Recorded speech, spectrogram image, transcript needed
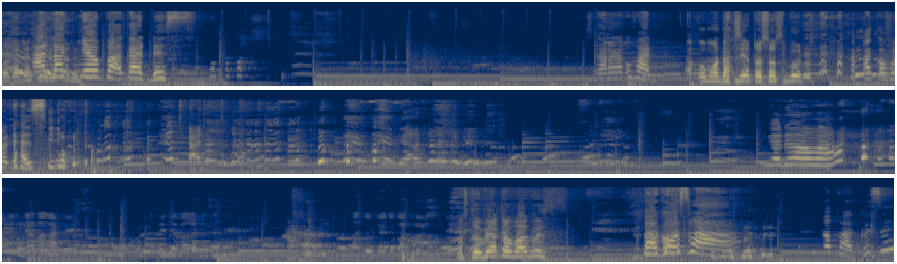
Pak Kades, Anaknya Pak Kades Sekarang aku Van. Akomodasi atau sosbud Akomodasi. Gak ada apa. Mas Tubi atau bagus? Bagus lah. Kok bagus sih?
